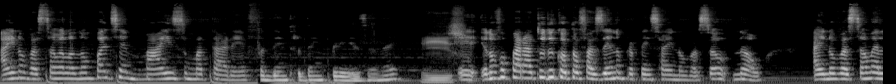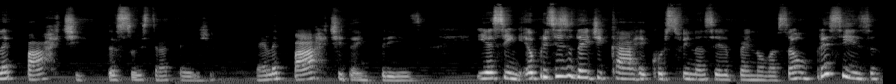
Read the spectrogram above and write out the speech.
a inovação ela não pode ser mais uma tarefa dentro da empresa, né? Isso. É, eu não vou parar tudo que eu tô fazendo para pensar em inovação. Não. A inovação ela é parte da sua estratégia. Ela é parte da empresa. E assim, eu preciso dedicar recurso financeiro para inovação? Precisa.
